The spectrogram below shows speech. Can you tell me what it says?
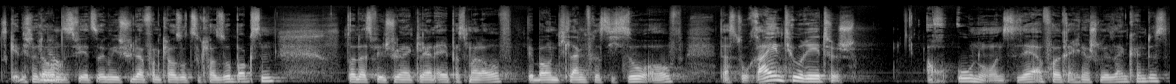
Es geht nicht nur genau. darum, dass wir jetzt irgendwie Schüler von Klausur zu Klausur boxen, sondern dass wir den Schülern erklären, ey, pass mal auf, wir bauen dich langfristig so auf, dass du rein theoretisch auch ohne uns sehr erfolgreich in der Schule sein könntest.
